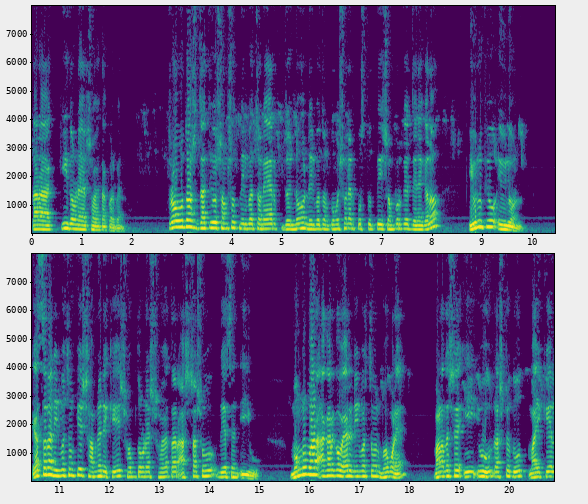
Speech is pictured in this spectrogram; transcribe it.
তারা কি ধরনের সহায়তা করবেন? ত্রয়োদশ জাতীয় সংসদ নির্বাচনের জন্য নির্বাচন কমিশনের প্রস্তুতি সম্পর্কে জেনে গেল ইউরোপীয় ইউনিয়ন। এছাড়া নির্বাচনকে সামনে রেখে সব ধরনের সহায়তার আশ্বাসও দিয়েছেন ইইউ মঙ্গলবার আগারগাঁওয়ের নির্বাচন ভবনে বাংলাদেশে ইইউর রাষ্ট্রদূত মাইকেল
